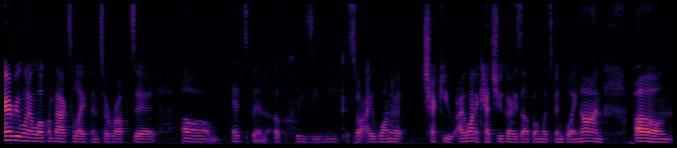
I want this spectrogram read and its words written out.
Hi, everyone, and welcome back to Life Interrupted. Um, it's been a crazy week, so I want to check you. I want to catch you guys up on what's been going on. Um,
